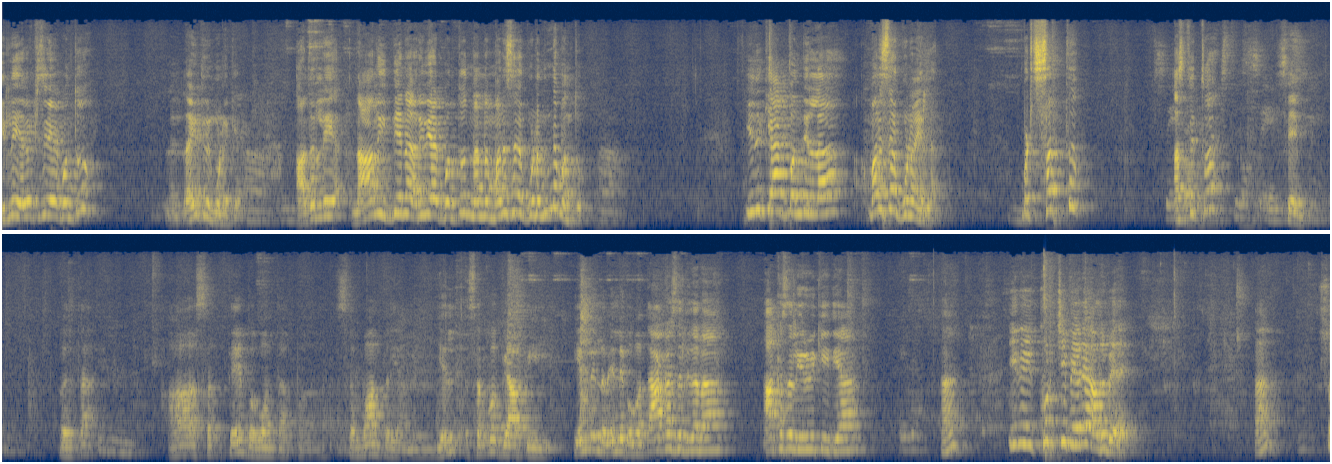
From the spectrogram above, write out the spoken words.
ಇಲ್ಲಿ ಎಲೆಕ್ಟ್ರಿಸಿಟಿ ಯಾಕೆ ಬಂತು? ಲೈಟಿನ ಗುಣಕ್ಕೆ. ಅದರಲ್ಲಿ ನಾನು ಇದ್ದೇನೆ ಅರಿವು ಯಾಕೆ ಬಂತು? ನನ್ನ ಮನಸ್ಸಿನ ಗುಣದಿಂದ ಬಂತು. ಇದಕ್ಕೆ ಯಾಕೆ ಬಂದಿಲ್ಲ? ಮನಸ್ಸಿನ ಗುಣ ಇಲ್ಲ. ಬಟ್ ಸತ್ ಅಸ್ತಿತ್ವ? ಸೇಮ್ ಗೊತ್ತಾ ಆ ಸತ್ತೇ ಭಗವಂತಪ್ಪ ಸರ್ವಾಂತರ್ಯಾಮಿ ಎಲ್ಲಿ ಸರ್ವವ್ಯಾಪಿ. ಎಲ್ಲಿಲ್ಲ, ಎಲ್ಲಿ ಭಗವಂತ? ಆಕಾಶದಲ್ಲಿದ್ದಾನ ಆಕಾಶದಲ್ಲಿ ಇರುವಿಕೆ ಇದೆಯಾ? ಹಾಂ ಈಗ ಈ ಕುರ್ಚಿ ಬೇರೆ, ಅದು ಬೇರೆ. ಹಾಂ ಸೊ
